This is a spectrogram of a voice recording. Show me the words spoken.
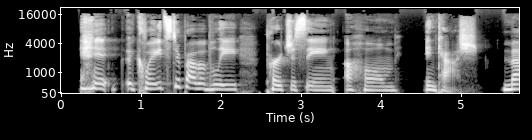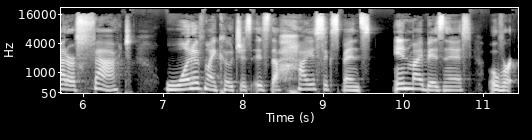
it equates to probably purchasing a home in cash. Matter of fact, one of my coaches is the highest expense in my business over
